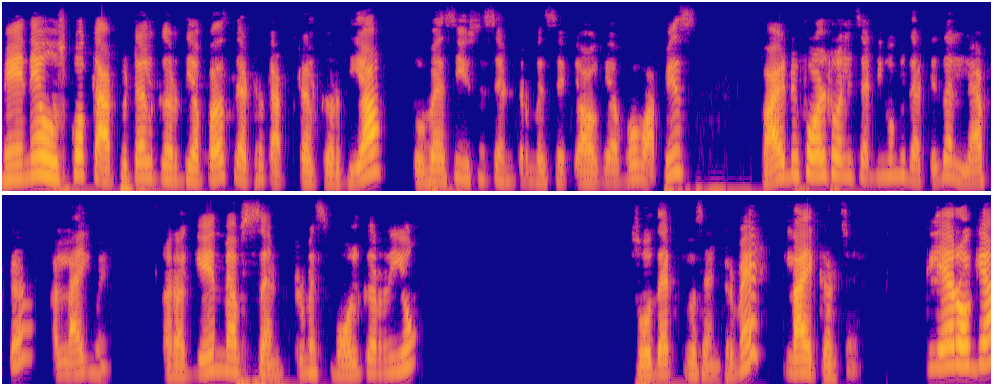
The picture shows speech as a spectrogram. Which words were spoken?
मैंने उसको कैपिटल कर दिया फ़र्स्ट लेटर कैपिटल कर दिया तो वैसे ही उसने सेंटर में से क्या हो गया, वो वापस बाय डिफ़ॉल्ट वाली सेटिंग होगी that is a left alignment और अगेन मैं अब सेंटर में स्मॉल कर रही हूँ सो दैट वो सेंटर में लाई कर जाए। क्लियर हो गया?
